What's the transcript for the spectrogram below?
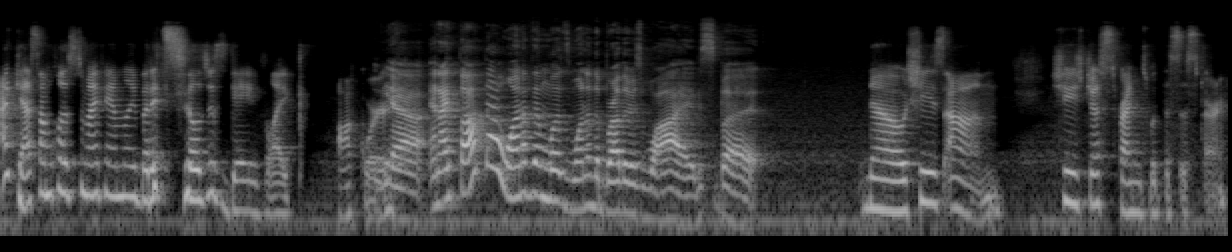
i guess i'm close to my family but it still just gave like awkward. Yeah and i thought that one of them was one of the brothers wives but no she's um she's just friends with the sister.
